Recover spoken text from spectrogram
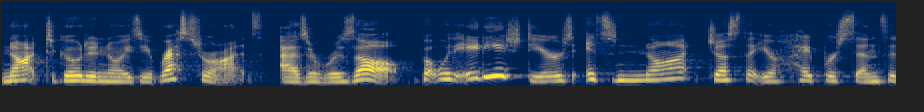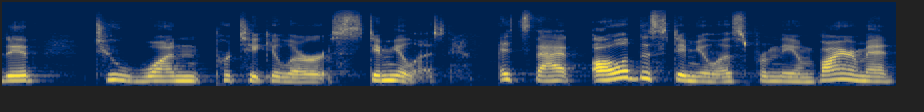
not to go to noisy restaurants as a result. But with ADHDers, it's not just that you're hypersensitive to one particular stimulus. It's that all of the stimulus from the environment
